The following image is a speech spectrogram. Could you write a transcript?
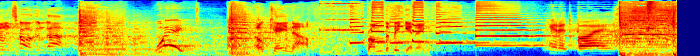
what I'm talking about. Wait! Okay, now, from the beginning. Hit it, boys.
